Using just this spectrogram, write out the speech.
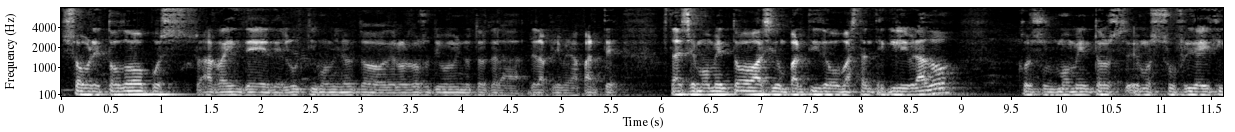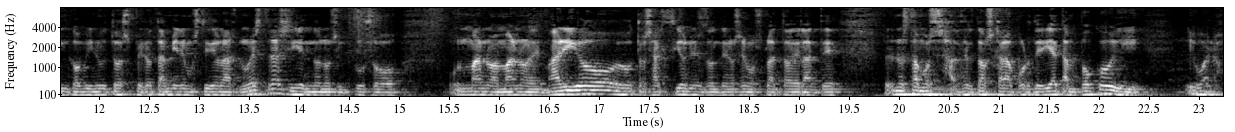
sobre todo pues a raíz del último minuto de los dos últimos minutos de la, de la primera parte. Hasta ese momento ha sido un partido bastante equilibrado con sus momentos hemos sufrido ahí cinco minutos, pero también hemos tenido las nuestras, yéndonos incluso un mano a mano de Mario, otras acciones donde nos hemos plantado delante, pero no estamos acertados con la portería tampoco y, bueno,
